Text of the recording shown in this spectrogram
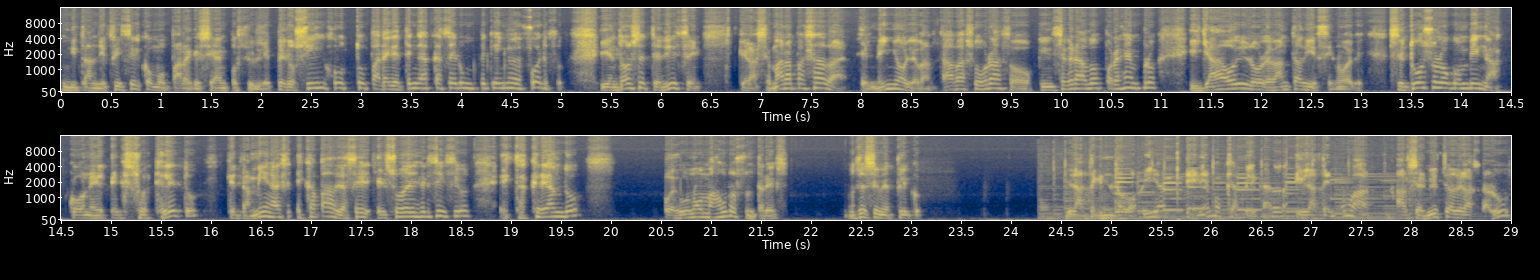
ni tan difícil como para que sea imposible, pero sí justo para que tengas que hacer un pequeño esfuerzo. Y entonces te dice que la semana pasada el niño levantaba su brazo 15 grados, por ejemplo, y ya hoy lo levanta a 19. Si tú eso lo combinas con el exoesqueleto, que también es capaz de hacer esos ejercicios, estás creando pues uno más uno son tres. No sé si me explico. La tecnología tenemos que aplicarla y la tenemos al, servicio de la salud.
